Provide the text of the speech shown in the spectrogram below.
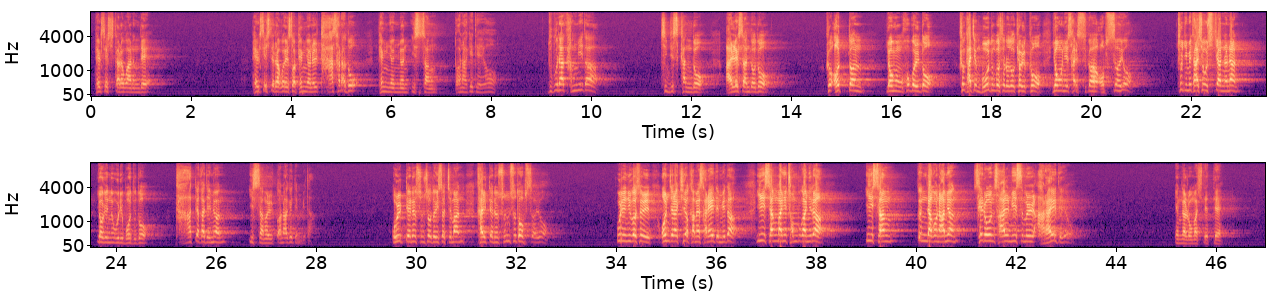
100세 시대라고 하는데 100세 시대라고 해서 100년을 다 살아도 100년면 이상 떠나게 돼요. 누구나 갑니다. 징기스칸도 알렉산더도 그 어떤 영웅 호걸도 그 가진 모든 것으로도 결코 영원히 살 수가 없어요. 주님이 다시 오시지 않는 한 여기 있는 우리 모두도 다 때가 되면 이 땅을 떠나게 됩니다. 올 때는 순서도 있었지만 갈 때는 순서도 없어요. 우리는 이것을 언제나 기억하며 살아야 됩니다. 이 상만이 전부가 아니라 이상 끝나고 나면 새로운 삶이 있음을 알아야 돼요. 옛날 로마 시대 때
